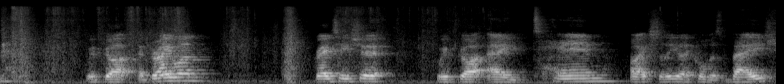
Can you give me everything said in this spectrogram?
We've got a grey one, grey t-shirt, We've got a tan, oh actually they call this beige.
